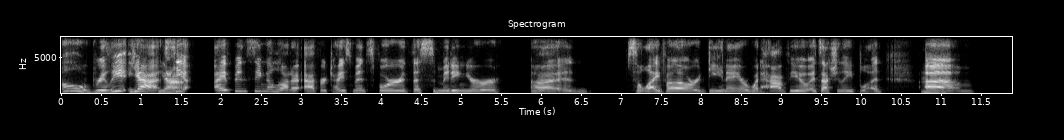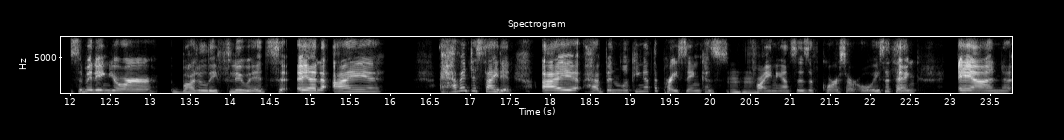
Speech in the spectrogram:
Oh, really? Yeah. Yeah. See, I've been seeing a lot of advertisements for the submitting your uh, saliva or DNA or what have you. It's actually blood. Mhm. Um, submitting your bodily fluids, and I, I haven't decided. I have been looking at the pricing because Mhm. finances, of course, are always a thing. And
